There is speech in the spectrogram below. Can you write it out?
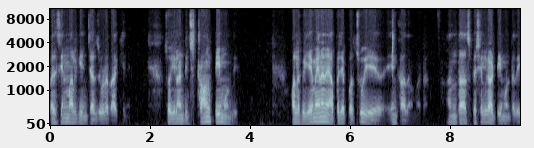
పది సినిమాలకి ఇన్ఛార్జ్ కూడా రాఖీని. సో ఇలాంటి స్ట్రాంగ్ టీం ఉంది. వాళ్ళకు ఏమైనా నేను అప్పచెప్పచ్చు ఏ ఏం కాదనమాట అంత స్పెషల్గా ఆ టీం ఉంటుంది.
